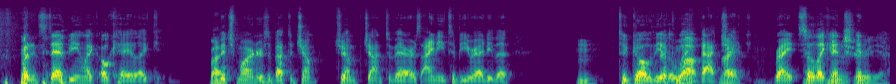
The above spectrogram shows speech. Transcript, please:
but instead being like, okay, like Right. Mitch Marner's about to jump jump John Tavares. I need to be ready to Hmm. to go the Back other way, up, back check, right? So And like, and, sure- and yeah,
